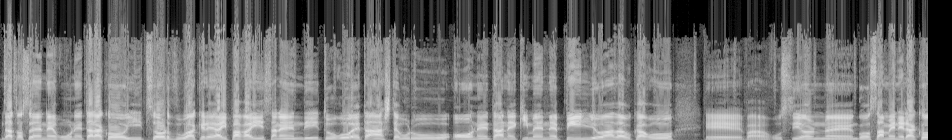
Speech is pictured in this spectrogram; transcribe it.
Datozen egunetarako hitzorduak ere aipagai izanen ditugu eta asteburu honetan ekimen piloa daukagu e, ba, guztion e, gozamenerako.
